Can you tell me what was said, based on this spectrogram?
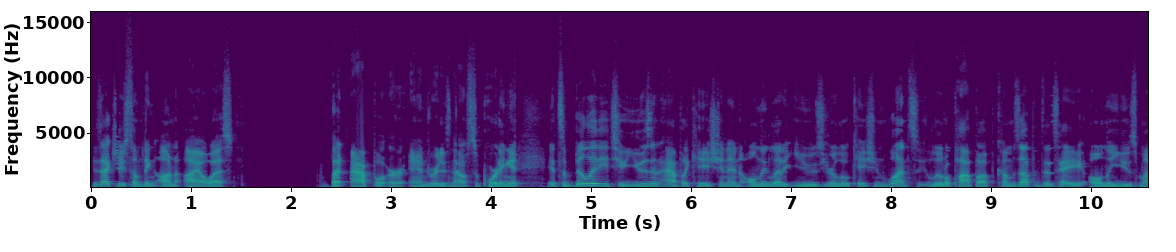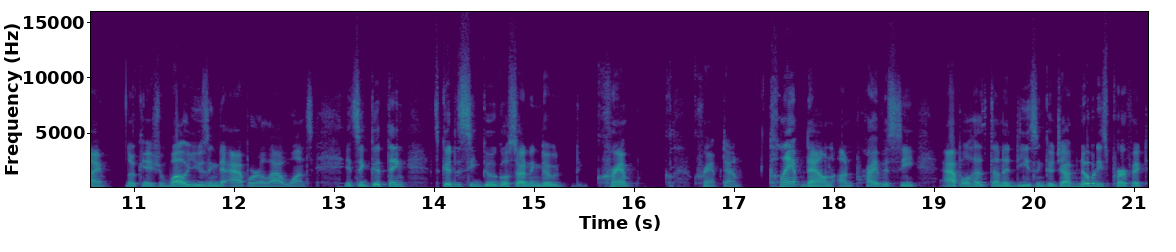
is actually something on iOS but Apple or Android is now supporting it. Its ability to use an application and only let it use your location once. A little pop up comes up and says, hey, only use my location while using the app or allow once. It's a good thing. It's good to see Google starting to cramp, cramp down. Clamp down on privacy. Apple has done a decent good job. Nobody's perfect,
